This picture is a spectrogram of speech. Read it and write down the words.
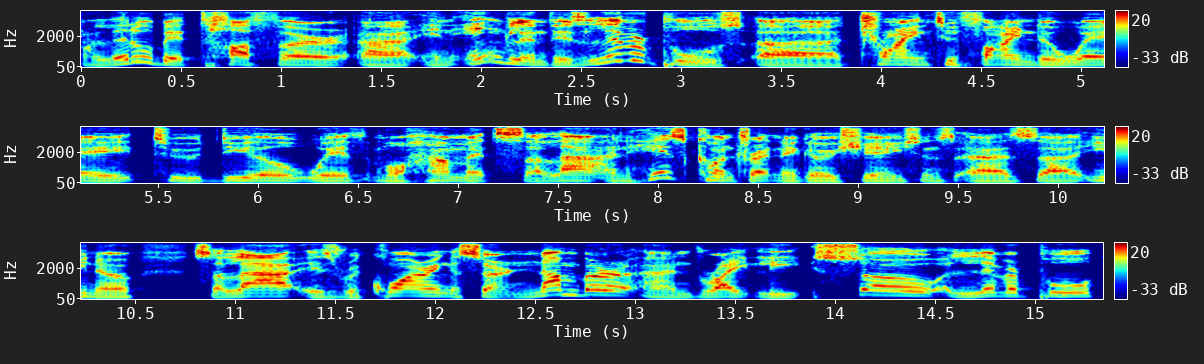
a little bit tougher uh, in England is Liverpool's uh, trying to find a way to deal with Mohamed Salah and his contract negotiations. As uh, you know, Salah is requiring a certain number, and rightly so. Liverpool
